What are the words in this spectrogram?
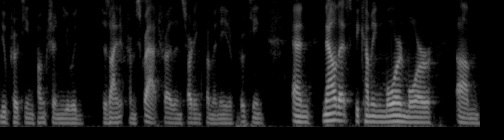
new protein function, you would design it from scratch rather than starting from a native protein. And now that's becoming more and more, um,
